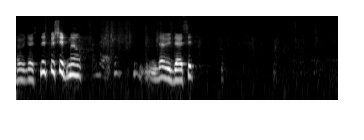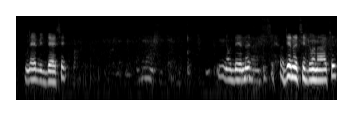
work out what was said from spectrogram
Дев'ять, десять. Не спішіть, ми. Дев'ять, десять. Дев'ять, десять. Одинадцять. Одинадцять, дванадцять.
